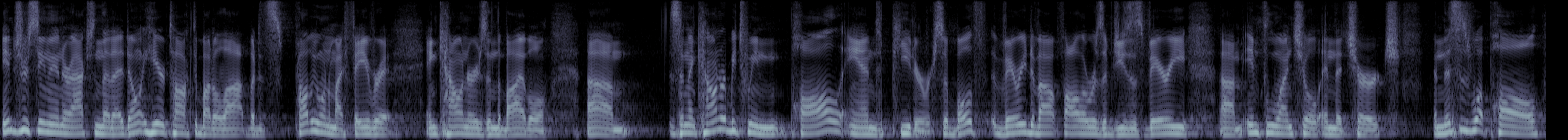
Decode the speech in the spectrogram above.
interesting interaction that I don't hear talked about a lot, but it's probably one of my favorite encounters in the Bible. Um, it's an encounter between Paul and Peter. So, both very devout followers of Jesus, very um, influential in the church. And this is what Paul,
